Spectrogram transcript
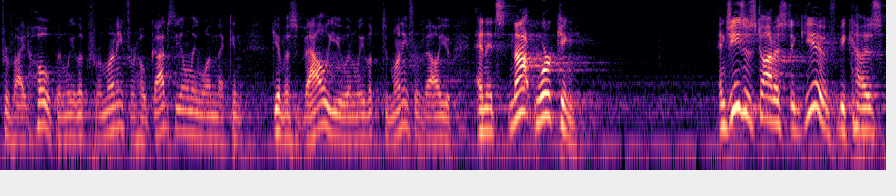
provide hope, and we look for money for hope. God's the only one that can give us value, and we look to money for value. And it's not working. And Jesus taught us to give because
